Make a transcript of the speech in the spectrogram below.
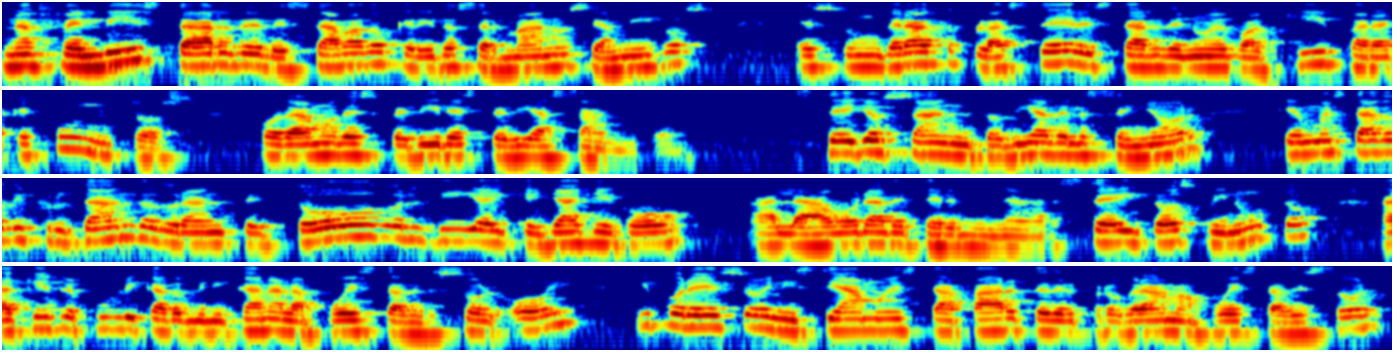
Una feliz tarde de sábado, queridos hermanos y amigos. Es un grato placer estar de nuevo aquí para que juntos podamos despedir este día santo. Sello santo, día del Señor, que hemos estado disfrutando durante todo el día y que ya llegó a la hora de terminar. Seis, dos minutos, aquí en República Dominicana, la puesta del sol hoy, y por eso iniciamos esta parte del programa Puesta de Sol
